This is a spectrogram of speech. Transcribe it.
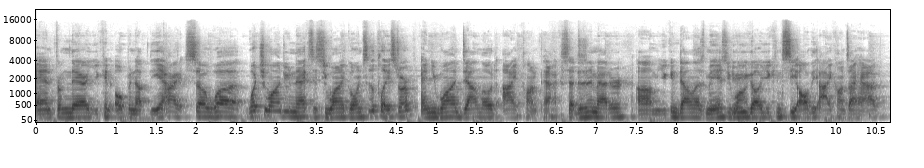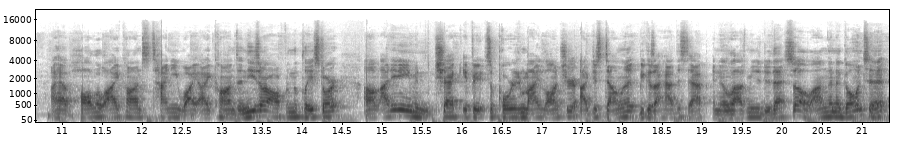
and from there you can open up the app. Alright, so uh, what you want to do next is you want to go into the Play Store and you want to download icon packs. That doesn't matter. Um, you can download as many as you Here want. Here you go. You can see all the icons I have. I have Holo icons, tiny white icons, and these are all from the Play Store. Um, I didn't even check if it supported my launcher. I just downloaded it because I have this app and it allows me to do that. So I'm gonna go into it,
